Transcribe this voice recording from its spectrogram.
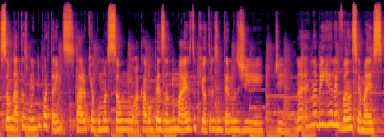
são datas muito importantes. Claro que algumas são acabam pesando mais do que outras em termos de. de não, é, não é bem relevância, mas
